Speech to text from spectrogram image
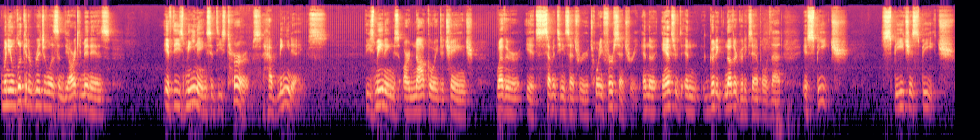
when you look at originalism, the argument is if these meanings, if these terms have meanings, these meanings are not going to change whether it's 17th century or 21st century. And the answer, to, and good, another good example of that is speech. Speech is speech,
